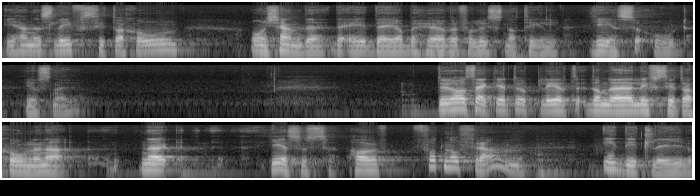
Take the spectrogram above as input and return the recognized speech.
i hennes livssituation och hon kände det är det jag behöver få lyssna till, Jesu ord just nu. Du har säkert upplevt de där livssituationerna när Jesus har fått nå fram i ditt liv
